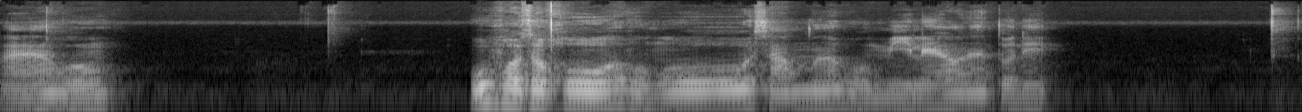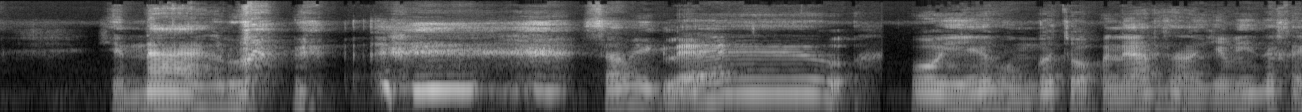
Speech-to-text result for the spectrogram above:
มาครับผมอู้พอสโคครับผมโอ้ซ้ำนะครับผมมีแล้วนะตัวนี้ เห็นหน้าก็รู้ซ้ำอีกแล้วโอเคผมก็จบไปแล้วสำหรับคลิปนี้ถ้าใคร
